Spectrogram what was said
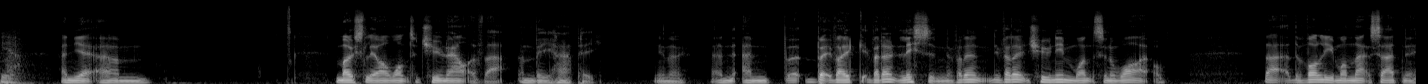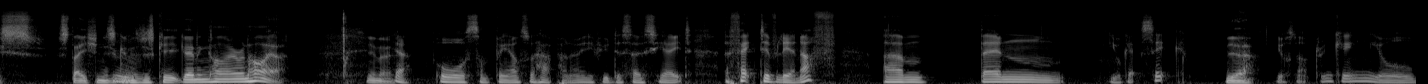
Yeah, And yet um mostly I want to tune out of that and be happy, you know. And and but but if I if I don't listen, if I don't if I don't tune in once in a while, that the volume on that sadness station is going Mm. to just keep getting higher and higher. You know. yeah. Or something else will happen. I mean, if you dissociate effectively enough, um, then you'll get sick. Yeah. You'll start drinking. You'll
